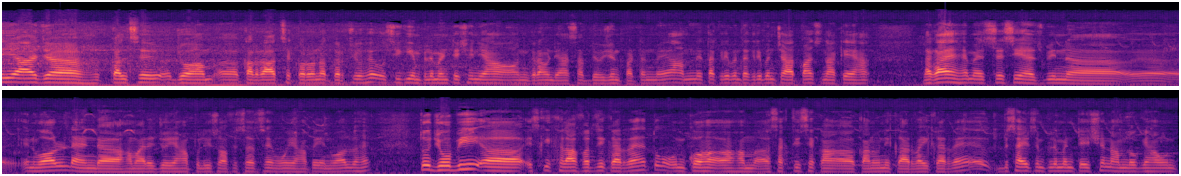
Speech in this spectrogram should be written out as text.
ये आज कल से जो हम कल रात से कोरोना कर्फ्यू है, उसी की इम्प्लीमेंटेशन यहाँ ऑन ग्राउंड यहाँ सब डिवीज़न पटन में है। हमने तकरीबन तकरीबन चार पाँच नाके यहाँ लगाए हैं magistracy has been involve and हमारे जो यहाँ पुलिस ऑफिसर्स हैं वो यहाँ पे इन्वॉल्व हैं। तो जो भी अ, इसकी खिलाफ वर्जी कर रहे हैं तो उनको हम सख्ती से का, कानूनी कार्रवाई कर रहे हैं। बिसाइड्स इम्प्लीमेंटेशन हम लोग यहाँ उन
